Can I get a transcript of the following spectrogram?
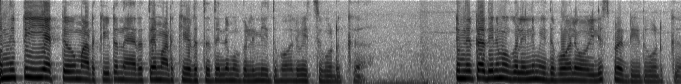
എന്നിട്ട് ഈ അറ്റവും മടക്കിയിട്ട് നേരത്തെ മടക്കിയെടുത്തതിന്റെ മുകളിൽ ഇതുപോലെ വെച്ച് കൊടുക്കുക. എന്നിട്ട് അതിന് മുകളിലും ഇതുപോലെ ഓയിൽ സ്പ്രെഡ് ചെയ്ത് കൊടുക്കുക.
